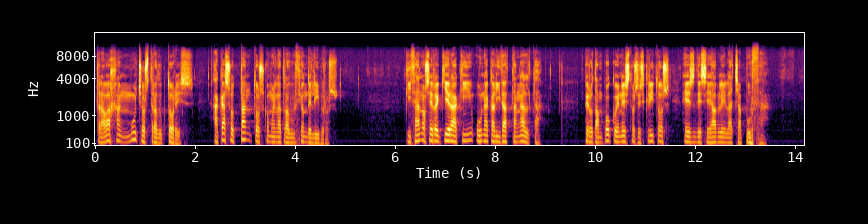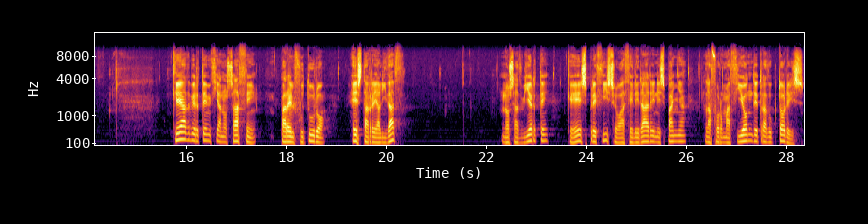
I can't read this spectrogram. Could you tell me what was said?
trabajan muchos traductores, acaso tantos como en la traducción de libros. Quizá no se requiera aquí una calidad tan alta, pero tampoco en estos escritos es deseable la chapuza. ¿Qué advertencia nos hace para el futuro esta realidad? Nos advierte que es preciso acelerar en España la formación de traductores,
